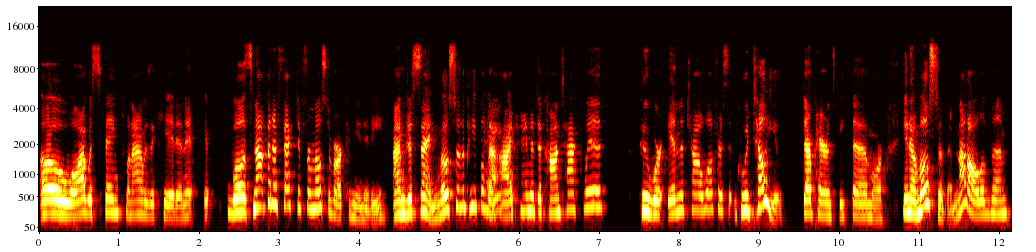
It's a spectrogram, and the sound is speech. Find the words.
oh well i was spanked when i was a kid and it, it well it's not been effective for most of our community. I'm just saying most of the people that i came into contact with who were in the child welfare who would tell you their parents beat them or you know most of them not all of them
